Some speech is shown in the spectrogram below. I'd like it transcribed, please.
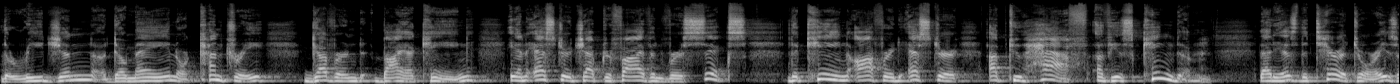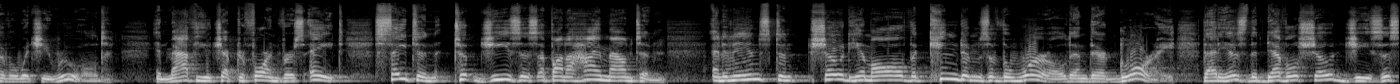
the region, a domain, or country governed by a king. In Esther chapter 5 and verse 6, the king offered Esther up to half of his kingdom, that is, the territories over which he ruled. In Matthew chapter 4 and verse 8, Satan took Jesus upon a high mountain and in an instant showed him all the kingdoms of the world and their glory. That is, the devil showed Jesus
